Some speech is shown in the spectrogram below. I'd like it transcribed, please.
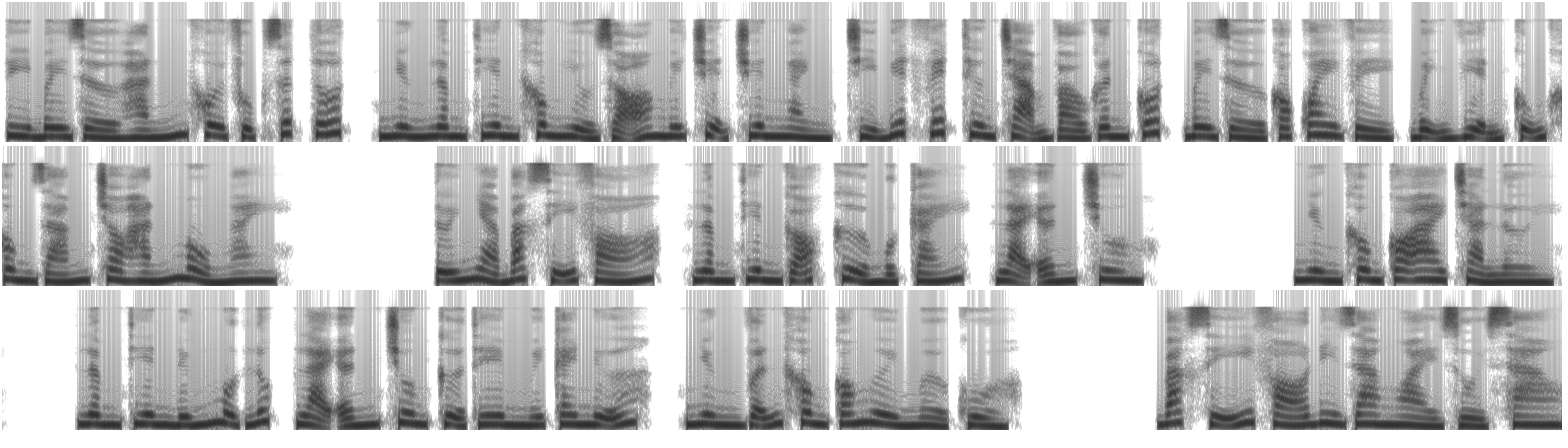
Tuy bây giờ hắn khôi phục rất tốt, nhưng Lâm Thiên không hiểu rõ mấy chuyện chuyên ngành, chỉ biết vết thương chạm vào gân cốt, bây giờ có quay về, bệnh viện cũng không dám cho hắn mổ ngay. Tới nhà bác sĩ phó, Lâm Thiên gõ cửa một cái, lại ấn chuông. Nhưng không có ai trả lời. Lâm Thiên đứng một lúc lại ấn chuông cửa thêm mấy cái nữa, nhưng vẫn không có người mở của. Bác sĩ phó đi ra ngoài rồi sao?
